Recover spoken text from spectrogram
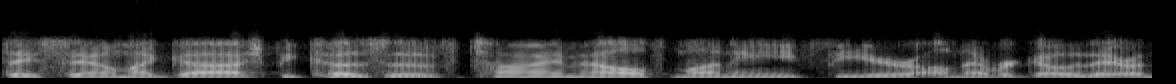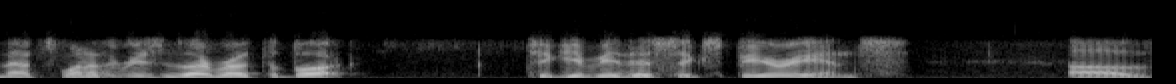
they say, "Oh my gosh," because of time, health, money, fear, I'll never go there. And that's one of the reasons I wrote the book to give you this experience of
